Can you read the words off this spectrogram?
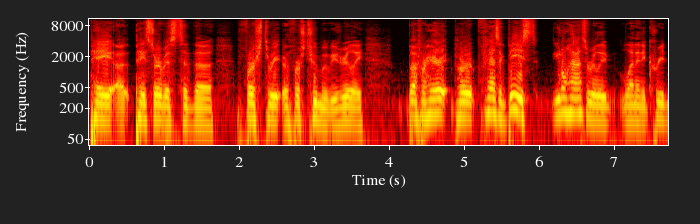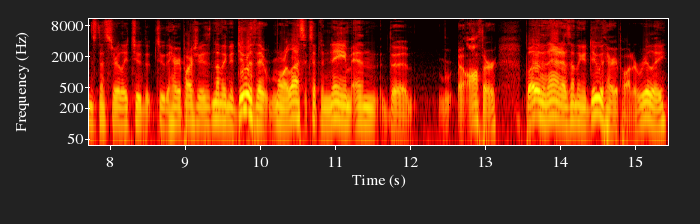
pay uh, pay service to the first three or the first two movies really. But for Harry for Fantastic Beast, you don't have to really lend any credence necessarily to the to the Harry Potter series. It has nothing to do with it more or less, except the name and the author. But other than that, it has nothing to do with Harry Potter really.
